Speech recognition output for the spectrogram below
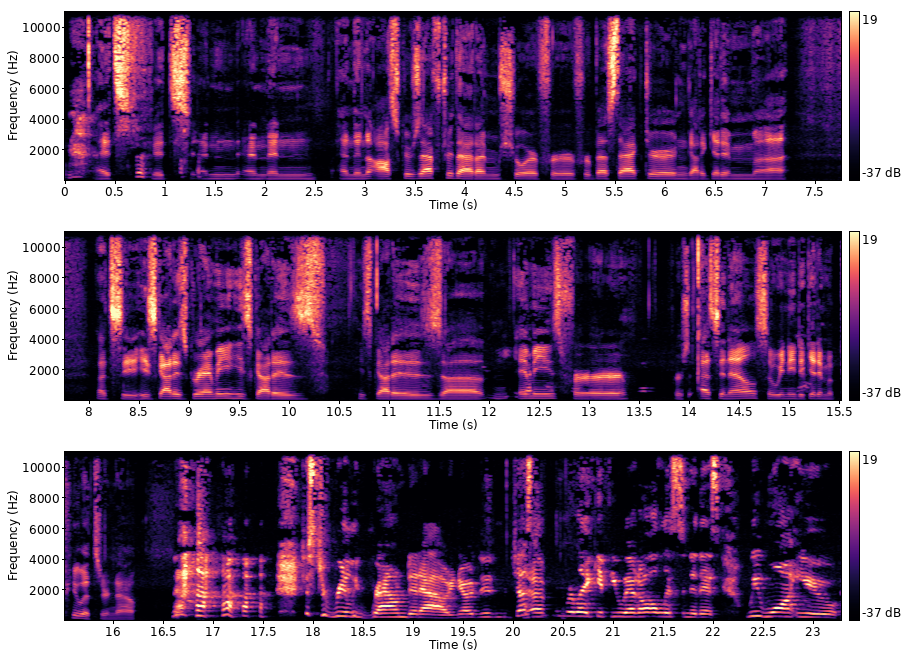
It's it's and and then and then Oscars after that, I'm sure for for Best Actor, and got to get him. Uh, let's see, he's got his Grammy, he's got his he's got his uh, Emmys for for SNL, so we need to get him a Pulitzer now. Just to really round it out, you know. Just yep. like if you had all listened to this, we want you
